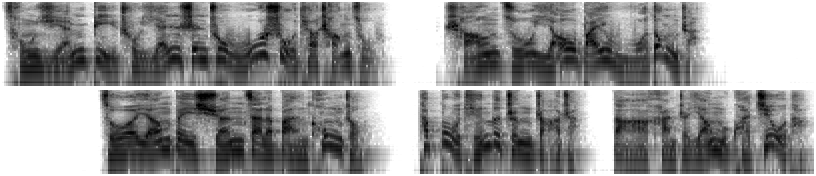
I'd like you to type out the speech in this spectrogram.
从岩壁处延伸出无数条长足，长足摇摆舞动着。左阳被悬在了半空中，他不停地挣扎着，大喊着：‘杨木，快救他！’”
